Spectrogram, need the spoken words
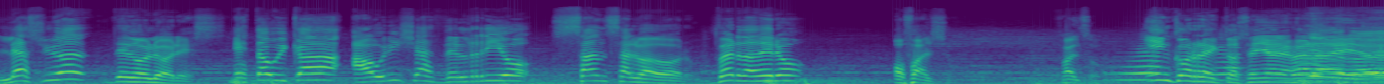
La ciudad de Dolores está ubicada a orillas del río San Salvador. ¿Verdadero o falso? Falso. Incorrecto, señores, verdadero.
